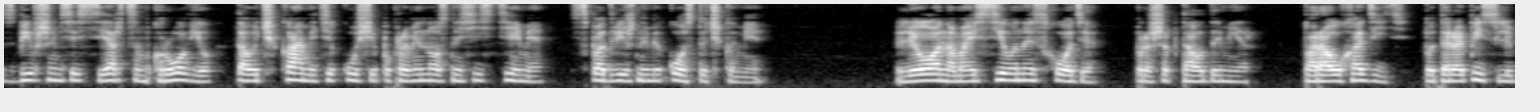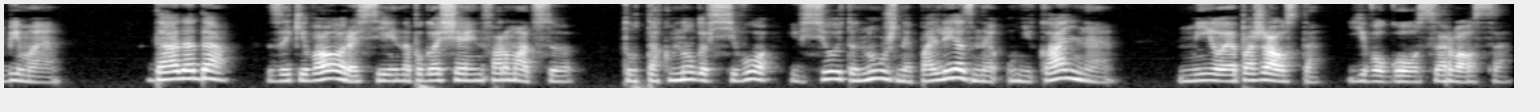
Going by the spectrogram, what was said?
сбившимся сердцем, кровью, толчками, текущей по кровеносной системе, с подвижными косточками. «Леона, мои силы на исходе», — прошептал Демир. «Пора уходить. Поторопись, любимая». «Да-да-да», — закивала рассеянно, поглощая информацию. «Тут так много всего, и все это нужное, полезное, уникальное». «Милая, пожалуйста», — его голос сорвался.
